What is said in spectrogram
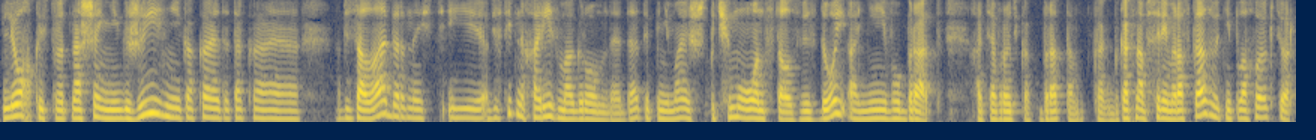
легкость в отношении к жизни, какая-то такая безалаберность и действительно харизма огромная, да, ты понимаешь, почему он стал звездой, а не его брат. Хотя вроде как брат там, как бы, как нам все время рассказывают, неплохой актер.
